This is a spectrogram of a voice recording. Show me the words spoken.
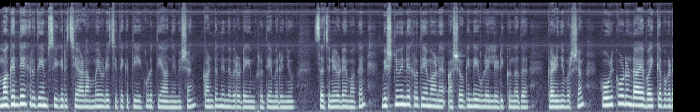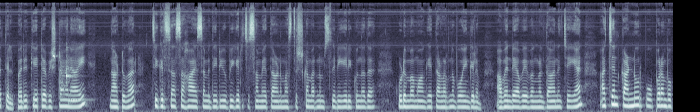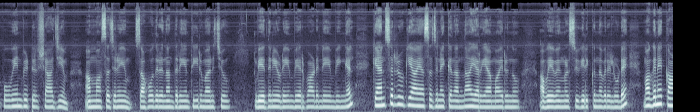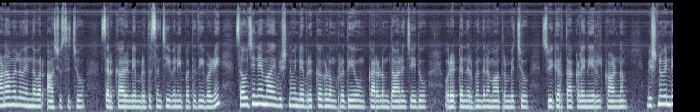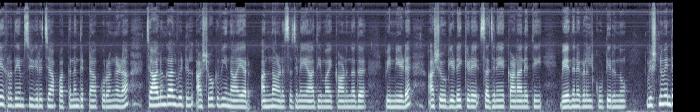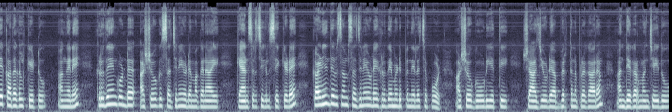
മകന്റെ ഹൃദയം സ്വീകരിച്ചയാൾ അമ്മയുടെ ചിതയ്ക്ക് തീ കൊളുത്തിയ ആ നിമിഷം കണ്ടുനിന്നവരുടെയും ഹൃദയമെറിഞ്ഞു സജനയുടെ മകൻ വിഷ്ണുവിന്റെ ഹൃദയമാണ് അശോകിന്റെ ഉള്ളിൽ ഇടിക്കുന്നത്. കഴിഞ്ഞ വർഷം കോഴിക്കോടുണ്ടായ ബൈക്ക് അപകടത്തിൽ പരുക്കേറ്റ വിഷ്ണുവിനായി നാട്ടുകാർ ചികിത്സാ സഹായ സമിതി രൂപീകരിച്ച സമയത്താണ് മസ്തിഷ്കമരണം സ്ഥിരീകരിക്കുന്നത്. കുടുംബമാകെ തളർന്നു പോയെങ്കിലും അവന്റെ അവയവങ്ങൾ ദാനം ചെയ്യാൻ അച്ഛൻ കണ്ണൂർ പൂപ്പറമ്പ് പൂവേൻ വീട്ടിൽ ഷാജിയും അമ്മ സജനയും സഹോദരി നന്ദനയും തീരുമാനിച്ചു. വേദനയുടെയും വേർപാടിന്റെയും വിങ്ങൽ ക്യാൻസർ രോഗിയായ സജനയ്ക്ക് നന്നായി അറിയാമായിരുന്നു. അവയവങ്ങൾ സ്വീകരിക്കുന്നവരിലൂടെ മകനെ കാണാമല്ലോ എന്നവർ ആശ്വസിച്ചു. സർക്കാരിന്റെ മൃതസഞ്ജീവനി പദ്ധതി വഴി സൗജന്യമായി വിഷ്ണുവിന്റെ വൃക്കകളും ഹൃദയവും കരളും ദാനം ചെയ്തു. ഒരൊറ്റ നിർബന്ധനം മാത്രം വെച്ചു. സ്വീകർത്താക്കളെ നേരിൽ കാണണം. വിഷ്ണുവിന്റെ ഹൃദയം സ്വീകരിച്ച പത്തനംതിട്ട കുറങ്ങഴ ചാലുങ്കാൽ വീട്ടിൽ അശോക് വി. നായർ അന്നാണ് സജനയെ ആദ്യമായി കാണുന്നത്. പിന്നീട് അശോക് ഇടയ്ക്കിടെ സജനയെ കാണാനെത്തി. വേദനകളിൽ കൂട്ടിരുന്നു. വിഷ്ണുവിന്റെ കഥകൾ കേട്ടു. അങ്ങനെ ഹൃദയം കൊണ്ട് അശോക് സജനയുടെ മകനായി ക്യാൻസർ ചികിത്സയ്ക്കിടെ കഴിഞ്ഞ ദിവസം സജനയുടെ ഹൃദയമിടിപ്പ് നിലച്ചപ്പോൾ അശോക് ഓടിയെത്തി. ഷാജിയുടെ അഭ്യർത്ഥന പ്രകാരം അന്ത്യകർമ്മം ചെയ്തു.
